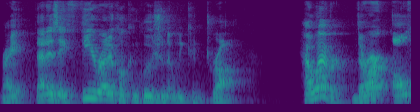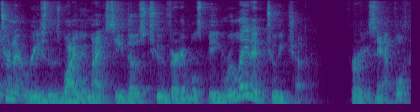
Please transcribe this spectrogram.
right? That is a theoretical conclusion that we could draw. However, there are alternate reasons why we might see those two variables being related to each other. For example,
